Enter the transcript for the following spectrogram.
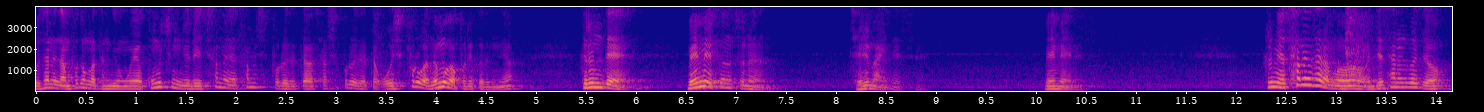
부산의 남포동 같은 경우에 공식률이 처음에 30% 됐다가 40% 됐다가 50%가 넘어가 버렸거든요. 그런데 매매 건수는 제일 많이 됐어요. 매매는. 그러면 사는 사람은 언제 사는 거죠?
